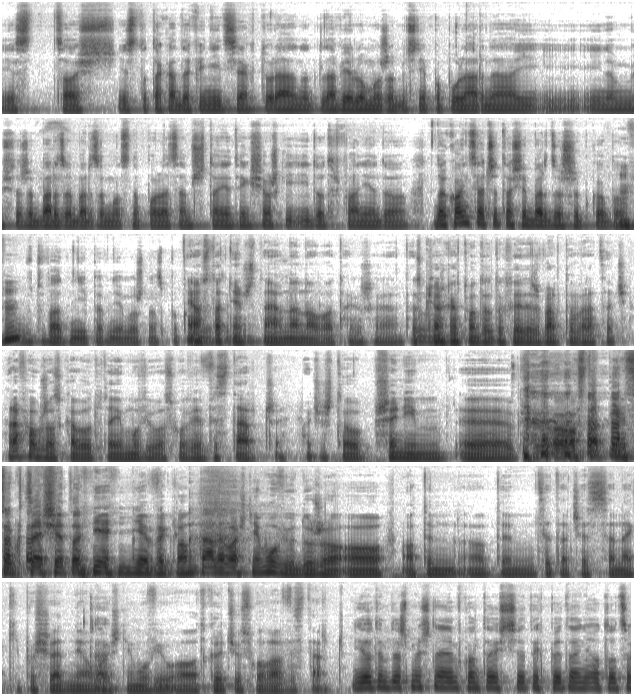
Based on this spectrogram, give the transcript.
jest coś, jest to taka definicja, która no, dla wielu może być niepopularna i, i, i no, myślę, że bardzo, bardzo mocno polecam czytanie tej książki i dotrwanie do, do końca. Czyta się bardzo szybko, bo w dwa dni pewnie można Ja spokojnie. ostatnio czytałem na nowo, także to No. jest książka, którą, do której też warto wracać. Rafał Brzoska był tutaj mówił o słowie wystarczy, chociaż to przy nim, e, przy ostatnim sukcesie to nie, nie wygląda, ale właśnie mówił dużo o, o, tym, o tym cytacie z Seneki pośrednio, Tak. właśnie mówił o odkryciu słowa wystarczy. I o tym też myślałem w kontekście tych pytań o to, co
